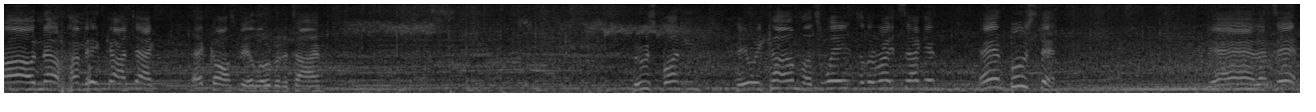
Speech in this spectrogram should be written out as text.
Oh no, I made contact. That cost me a little bit of time. Boost button, here we come. Let's wait to the right second and boost it. Yeah, that's it.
